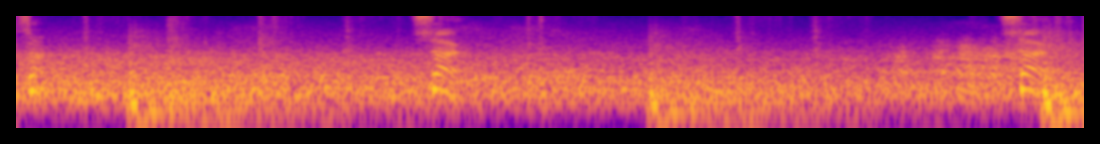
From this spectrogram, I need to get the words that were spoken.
Sir. Sir. Sir.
